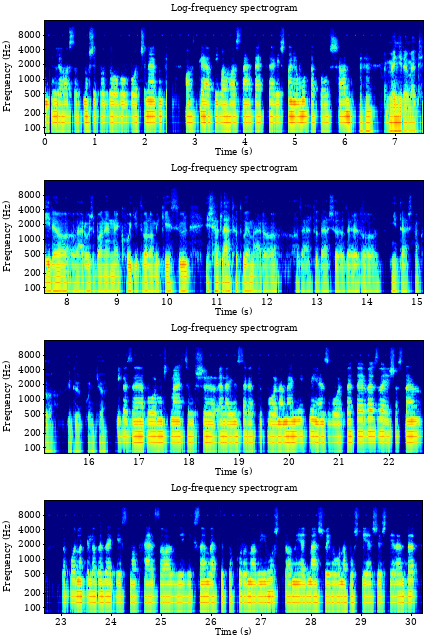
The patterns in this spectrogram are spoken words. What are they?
újrahasznosított dolgokból csináltunk, a kreatívan használták fel, és nagyon mutatósan. Uh-huh. Mennyire ment híre a városban ennek, hogy itt valami készül, és hát látható-e már a, az átadás, az, a nyitásnak a időpontja? Igazából most március elején szerettük volna megnyitni, ez volt betervezve, és aztán gyakorlatilag az egész magházzal végig szenvedtük a koronavírust, ami egy másfél hónapos kiesést jelentett,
